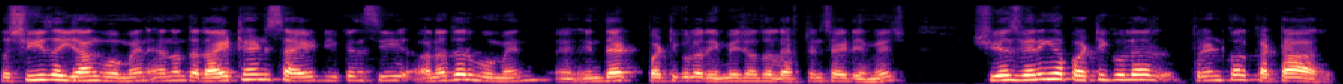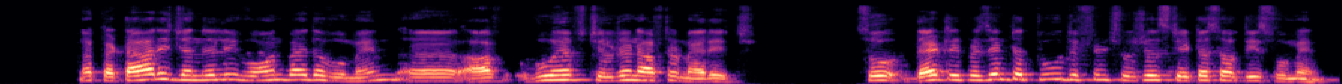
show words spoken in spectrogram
so she is a young woman and on the right hand side you can see another woman uh, in that particular image on the left hand side image. She is wearing a particular print called katar now katar is generally worn by the women uh, who have children after marriage so that represent the two different social status of these women.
